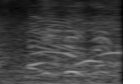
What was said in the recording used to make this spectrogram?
Go, go, go, go.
